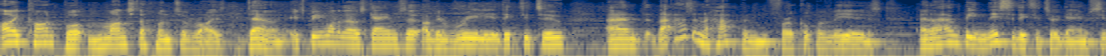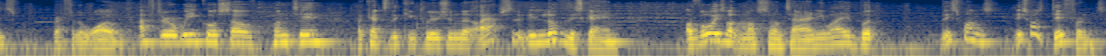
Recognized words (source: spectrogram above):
I can't put Monster Hunter Rise down. It's been one of those games that I've been really addicted to, and that hasn't happened for a couple of years. And I haven't been this addicted to a game since Breath of the Wild. After a week or so of hunting, I came to the conclusion that I absolutely love this game. I've always liked Monster Hunter anyway, but this one's this one's different.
